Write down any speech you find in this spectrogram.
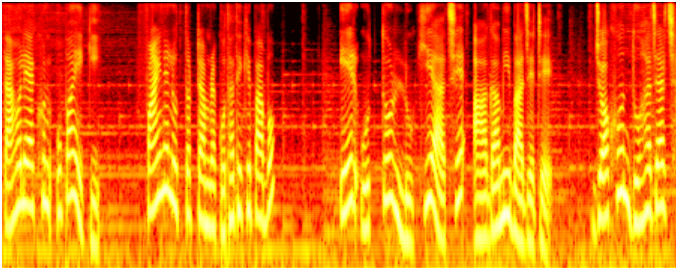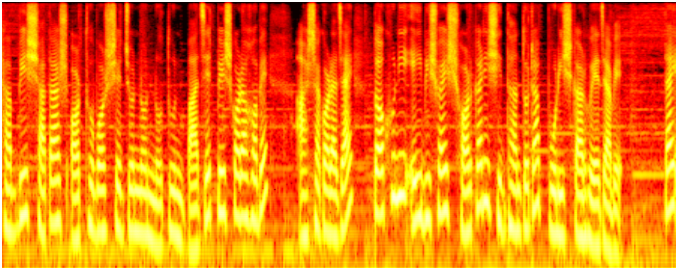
তাহলে এখন উপায় কি? ফাইনাল উত্তরটা আমরা কোথা থেকে পাব? এর উত্তর লুকিয়ে আছে আগামী বাজেটে। যখন দু হাজার ছাব্বিশ সাতাশ অর্থবর্ষের জন্য নতুন বাজেট পেশ করা হবে, আশা করা যায় তখনই এই বিষয়ে সরকারি সিদ্ধান্তটা পরিষ্কার হয়ে যাবে। তাই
